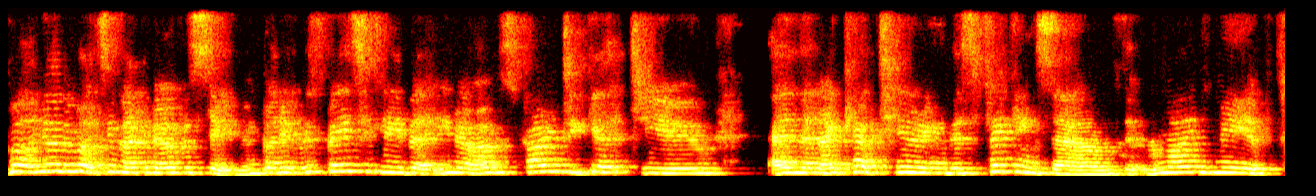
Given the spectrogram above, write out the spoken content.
Well, I know that might seem like an overstatement, but it was basically that, you know, I was trying to get to you, and then I kept hearing this clicking sound that reminded me of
